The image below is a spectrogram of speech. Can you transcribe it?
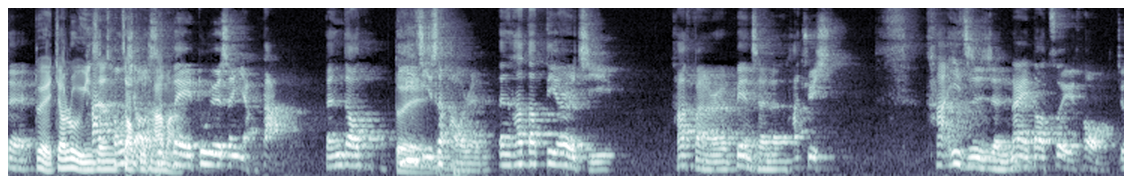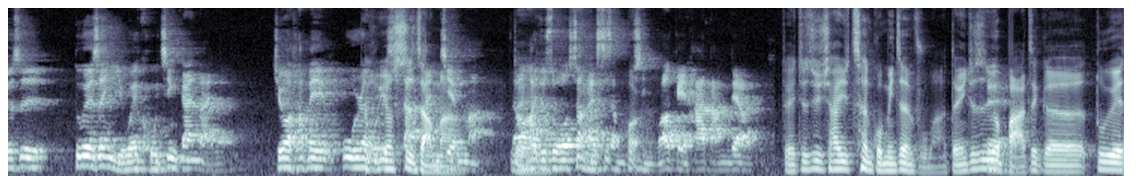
对。对叫陆云生照顾他嘛，被杜月笙养大，但是到第一集是好人，但是他到第二集，他反而变成了他去，他一直忍耐到最后，就是杜月笙以为苦尽甘来了，结果他被误认为是市长嘛，然后他就说上海市长不行，我要给他当掉。对，就是他去蹭国民政府嘛，等于就是又把这个杜月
